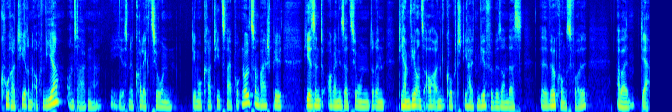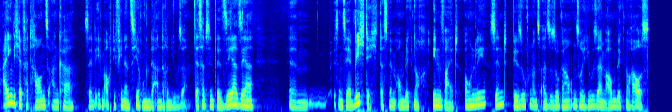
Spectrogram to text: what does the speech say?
kuratieren auch wir und sagen, hier ist eine Kollektion Demokratie 2.0 zum Beispiel. Hier sind Organisationen drin, die haben wir uns auch angeguckt, die halten wir für besonders äh, wirkungsvoll. Aber der eigentliche Vertrauensanker sind eben auch die Finanzierungen der anderen User. Deshalb sind wir sehr, sehr, ähm, ist uns sehr wichtig, dass wir im Augenblick noch Invite-only sind. Wir suchen uns also sogar unsere User im Augenblick noch aus.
